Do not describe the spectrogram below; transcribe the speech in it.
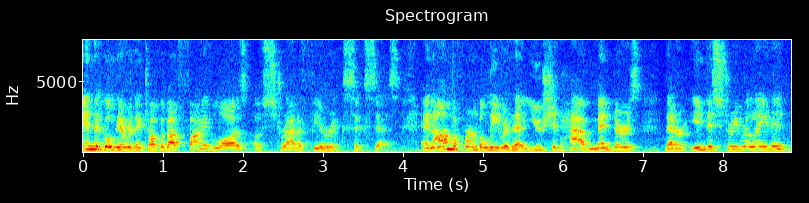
in the Go Giver, they talk about five laws of stratospheric success. And I'm a firm believer that you should have mentors that are industry related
